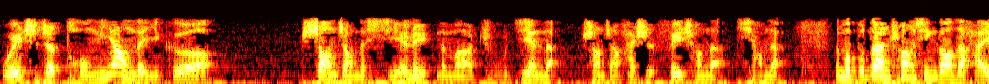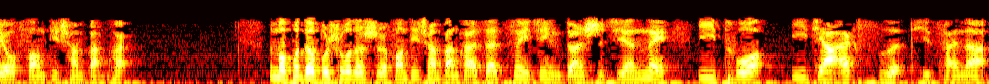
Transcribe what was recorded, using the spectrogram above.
维持着同样的一个上涨的斜率，那么逐渐的上涨还是非常的强的。那么不断创新高的还有房地产板块。那么不得不说的是，房地产板块在最近一段时间内依托一加 X 题材呢，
